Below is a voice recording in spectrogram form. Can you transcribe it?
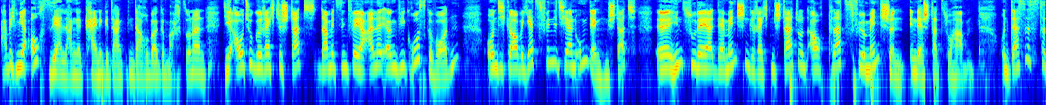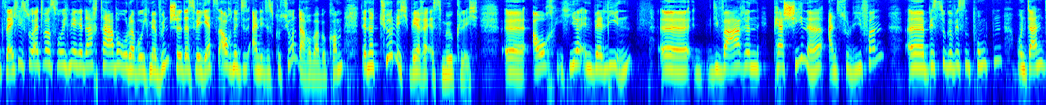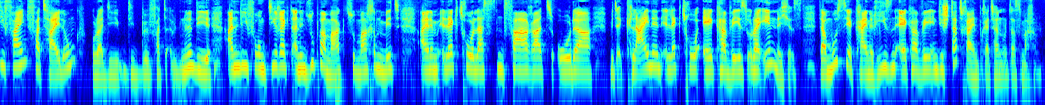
habe ich mir auch sehr lange keine Gedanken darüber gemacht, sondern die autogerechte Stadt, damit sind wir ja alle irgendwie groß geworden. Und ich glaube, jetzt findet hier ein Umdenken statt, äh, hin zu der, der menschengerechten Stadt und auch Platz für Menschen in der Stadt zu haben. Und das ist tatsächlich so etwas, wo ich mir gedacht habe oder wo ich mir wünsche, dass wir jetzt auch eine, eine Diskussion darüber bekommen. Denn natürlich wäre es möglich, äh, auch hier in Berlin, äh, die Waren per Schiene anzuliefern äh, bis zu gewissen Punkten und dann die Feinverteilung oder die, die, ne, die Anlieferung direkt an den Supermarkt zu machen mit einem Elektrolastenfahrrad oder mit kleinen Elektro-LKWs oder ähnliches. Da muss hier kein Riesen-LKW in die Stadt reinbrettern und das machen.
